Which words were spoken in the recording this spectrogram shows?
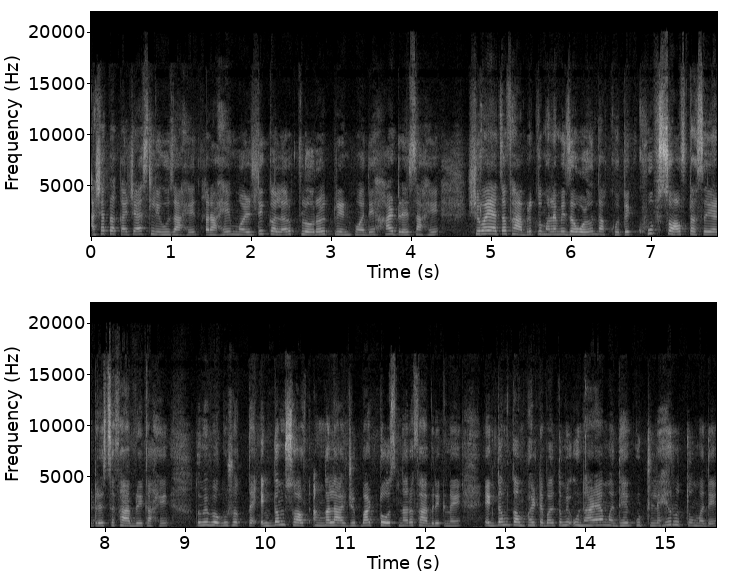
अशा प्रकारच्या स्लीव्ज आहेत. तर आहे मल्टी कलर फ्लोरल प्रिंटमध्ये हा ड्रेस आहे. शिवाय याचं फॅब्रिक तुम्हाला मी जवळून दाखवते. खूप सॉफ्ट असं या ड्रेसचं फॅब्रिक आहे. तुम्ही बघू शकता एकदम सॉफ्ट अंगाला अजिबात टोचणारं फॅब्रिक नाही. एकदम कम्फर्टेबल तुम्ही उन्हाळ्यामध्ये कुठल्याही ऋतूमध्ये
